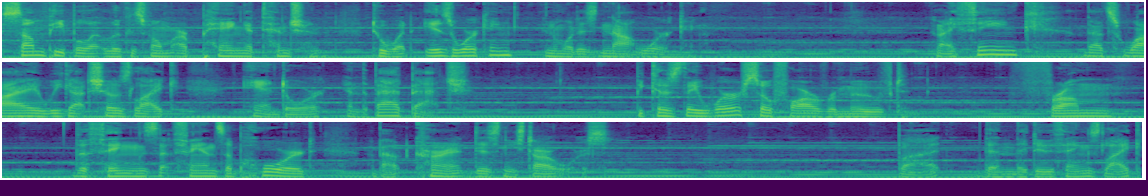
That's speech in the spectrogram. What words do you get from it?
Some people at Lucasfilm are paying attention to what is working and what is not working. And I think that's why we got shows like Andor and The Bad Batch. Because they were so far removed from the things that fans abhorred about current Disney Star Wars. But then they do things like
